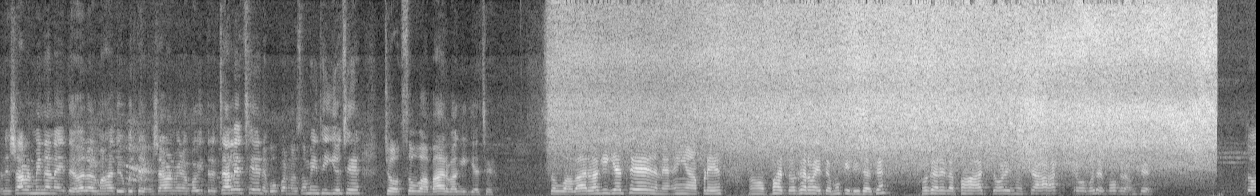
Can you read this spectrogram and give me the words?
અને શ્રાવણ મહિનાના રીતે હર હર મહાદેવ બધાયને શ્રાવણ મહિનો પવિત્ર ચાલે છે અને બપોરનો સમય થઈ ગયો છે. જો સવા બાર વાગી ગયા છે. સવા બાર વાગી ગયા છે અને અહીંયા આપણે ભાત વઘારવા તે મૂકી દીધા છે. વઘારેલા ભાત, ચોળીનું શાક, એવો બધો પ્રોગ્રામ છે. તો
